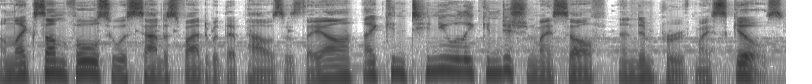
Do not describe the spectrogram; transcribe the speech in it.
Unlike some fools who are satisfied with their powers as they are, I continually condition myself and improve my skills.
